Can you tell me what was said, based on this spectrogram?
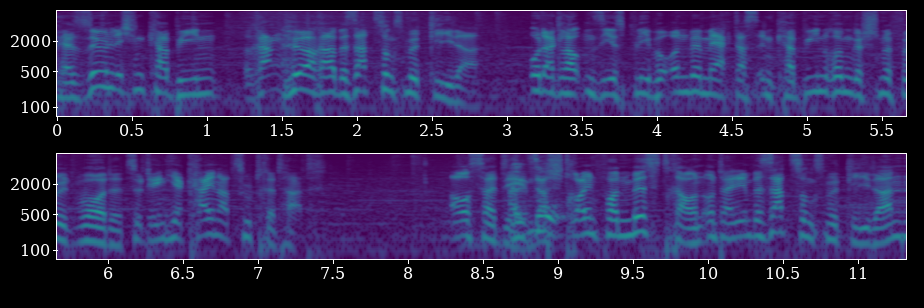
persönlichen Kabinen ranghöherer Besatzungsmitglieder. Oder glaubten Sie, es bliebe unbemerkt, dass in Kabinen rumgeschnüffelt wurde, zu denen hier keiner Zutritt hat? Außerdem Also- das Streuen von Misstrauen unter den Besatzungsmitgliedern.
